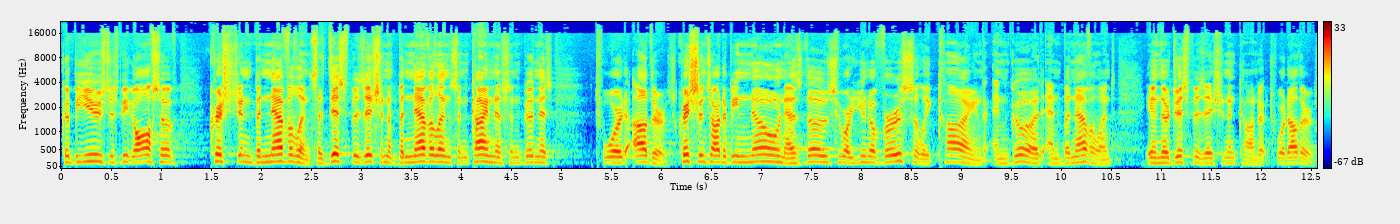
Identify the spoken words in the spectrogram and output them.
Could be used to speak also of Christian benevolence, a disposition of benevolence and kindness and goodness toward others. Christians are to be known as those who are universally kind and good and benevolent in their disposition and conduct toward others.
